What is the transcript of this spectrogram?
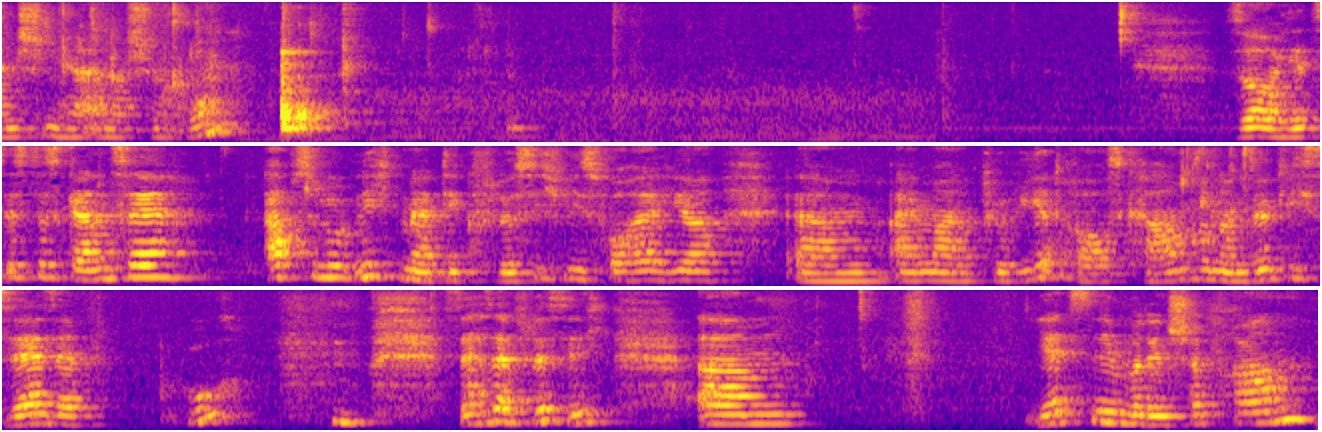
Manchen hier einmal schön rum. So, jetzt ist das Ganze absolut nicht mehr dickflüssig, wie es vorher hier ähm, einmal püriert rauskam, sondern wirklich sehr, sehr, uh, sehr, sehr flüssig. Ähm, jetzt nehmen wir den Schöpfrahmen.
